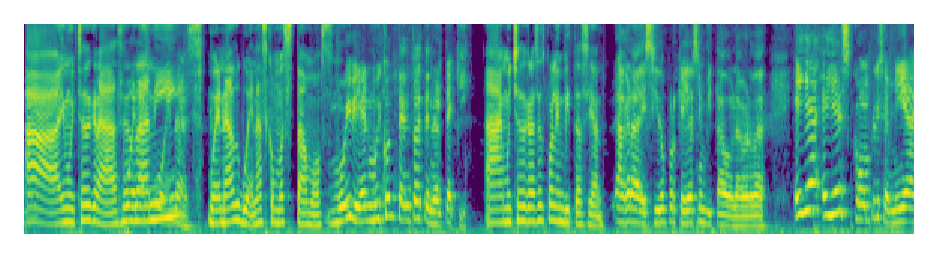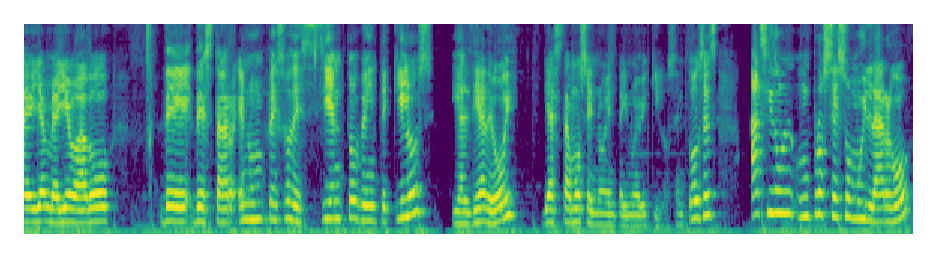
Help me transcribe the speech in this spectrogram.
Ay, muchas gracias, buenas, Dani. Buenas. Buenas, buenas, ¿cómo estamos? Muy bien, muy contento de tenerte aquí. Ay, muchas gracias por la invitación. Agradecido porque hayas invitado, la verdad. Ella, ella es cómplice mía, ella me ha llevado de, estar en un peso de 120 kilos y al día de hoy ya estamos en 99 kilos. Entonces ha sido un, un, proceso muy largo,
